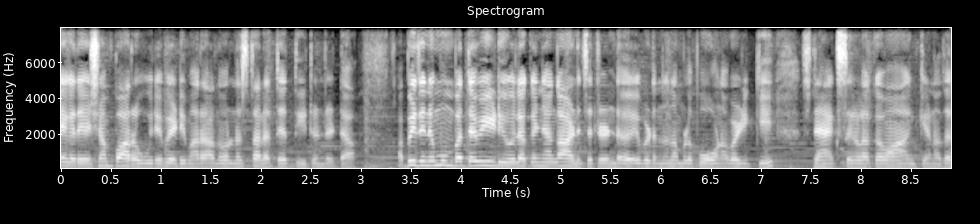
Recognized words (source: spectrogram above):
ഏകദേശം പറവൂര് വെടിമറ എന്ന് പറഞ്ഞ സ്ഥലത്ത് എത്തിയിട്ടുണ്ട് കേട്ടോ അപ്പോൾ ഇതിന് മുമ്പത്തെ വീഡിയോയിലൊക്കെ ഞാൻ കാണിച്ചിട്ടുണ്ട് ഇവിടുന്ന് നമ്മൾ പോണ വഴിക്ക് സ്നാക്സുകളൊക്കെ വാങ്ങിക്കണത്.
